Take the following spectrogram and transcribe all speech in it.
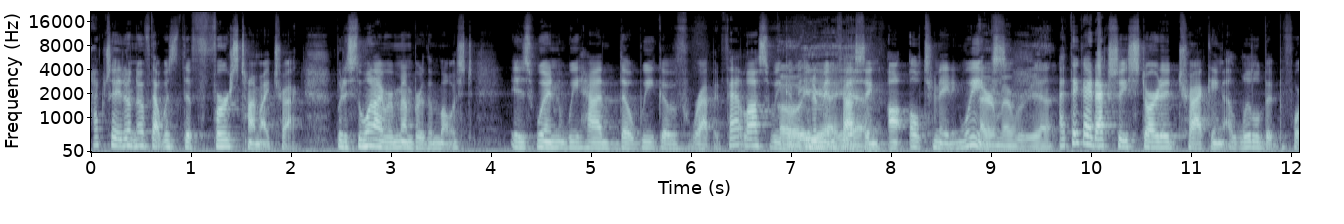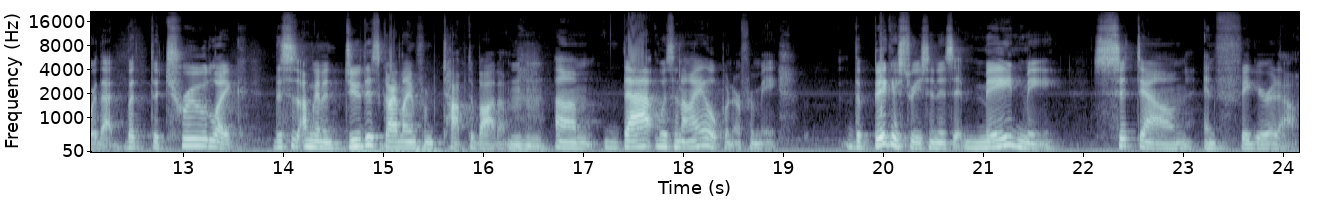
actually I don't know if that was the first time I tracked, but it's the one I remember the most. Is when we had the week of rapid fat loss, week Oh, of intermittent yeah. fasting, uh, alternating weeks. I remember, yeah. I think I'd actually started tracking a little bit before that, but the true like this is I'm going to do this guideline from top to bottom. Mm-hmm. Um, that was an eye opener for me. The biggest reason is it made me sit down and figure it out.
